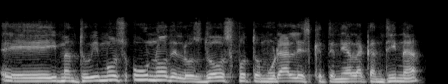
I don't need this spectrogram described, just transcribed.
Eh, y mantuvimos uno de los dos fotomurales que tenía la cantina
